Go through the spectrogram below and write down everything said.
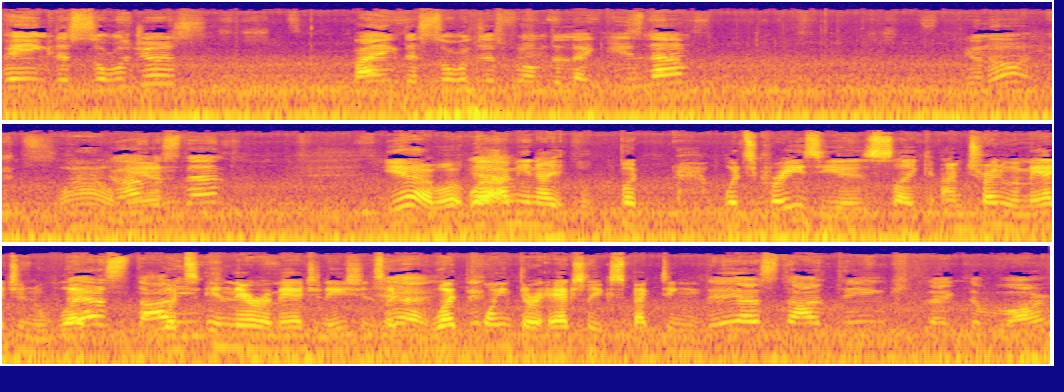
paying the soldiers, buying the soldiers from the like Islam. You know, it's Wow, You man. understand? Yeah. Well, well, I mean, I. But what's crazy is like I'm trying to imagine what starting- what's in their imaginations. Like what they- point they're actually expecting. They are starting like the war.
